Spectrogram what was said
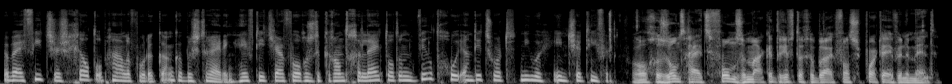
waarbij fietsers geld ophalen voor de kankerbestrijding, heeft dit jaar volgens de krant geleid tot een wildgroei aan dit soort nieuwe initiatieven. Vooral gezondheidsfondsen maken driftig gebruik van sportevenementen.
